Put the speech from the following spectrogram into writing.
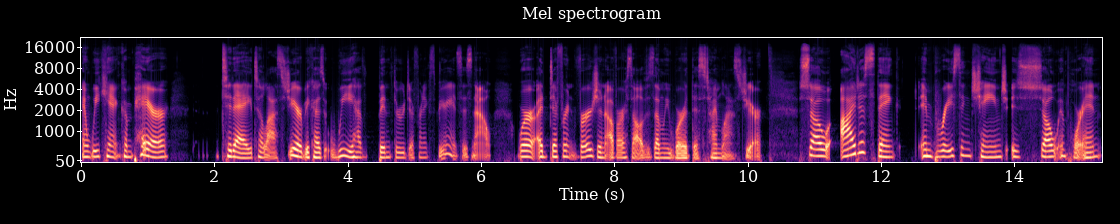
And we can't compare today to last year because we have been through different experiences now. We're a different version of ourselves than we were this time last year. So I just think embracing change is so important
